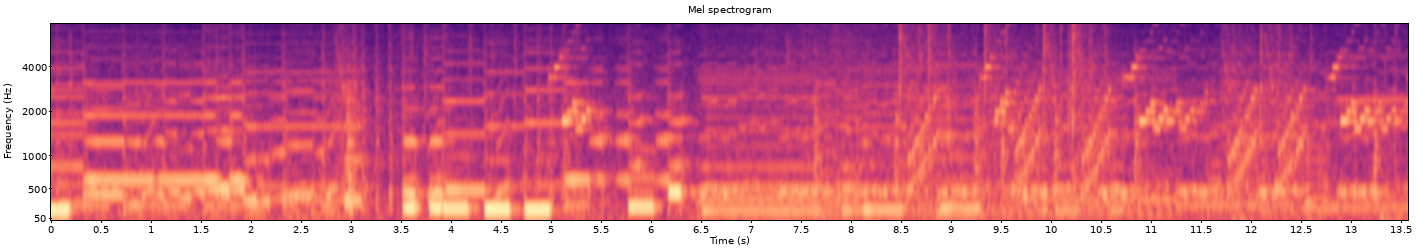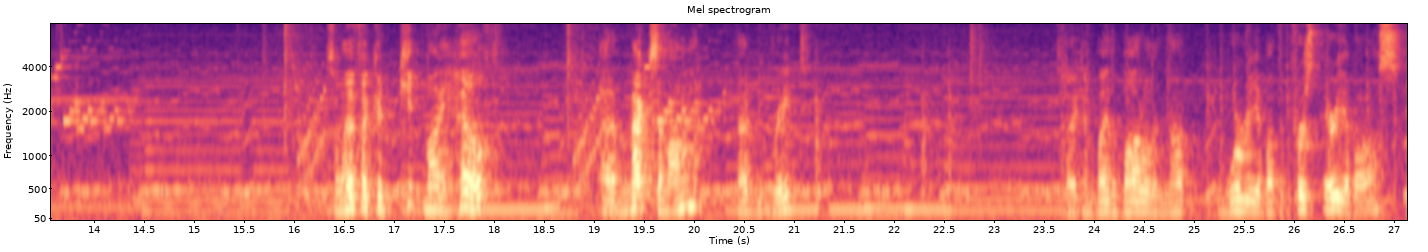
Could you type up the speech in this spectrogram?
So now if I could keep my health at a maximum, that'd be great. So that I can buy the bottle and not worry about the first area boss.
